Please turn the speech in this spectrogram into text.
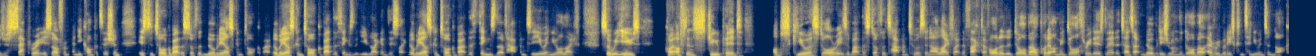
just separate yourself from any competition is to talk about the stuff that nobody else can talk about. Nobody else can talk about the things that you like and dislike. Nobody else can talk about the things that have happened to you in your life. So we use quite often stupid obscure stories about the stuff that's happened to us in our life. Like the fact I've ordered a doorbell, put it on my door three days later. Turns out nobody's rung the doorbell. Everybody's continuing to knock.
